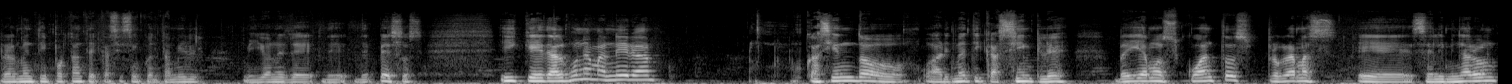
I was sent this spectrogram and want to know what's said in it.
realmente importante de casi 50 mil millones de, pesos y que de alguna manera, haciendo aritmética simple, veíamos cuántos programas eh, se eliminaron,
